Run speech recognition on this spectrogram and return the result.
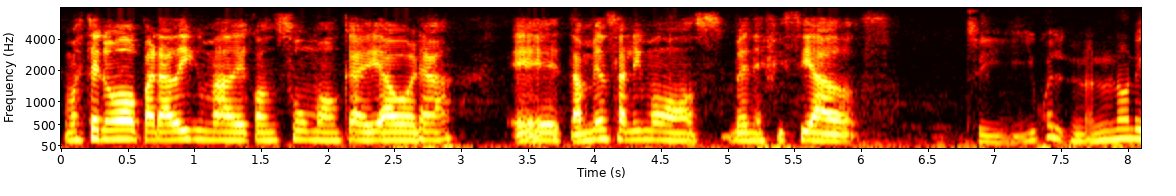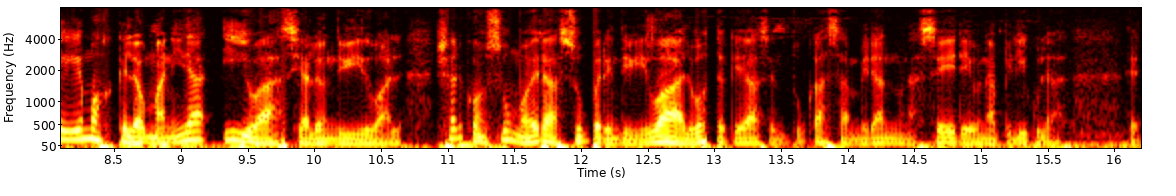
como este nuevo paradigma de consumo que hay ahora, eh, también salimos beneficiados. Sí, igual no, no, neguemos que la humanidad iba hacia lo individual. Ya el consumo era súper individual. Vos te quedabas en tu casa mirando una serie, una película eh,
